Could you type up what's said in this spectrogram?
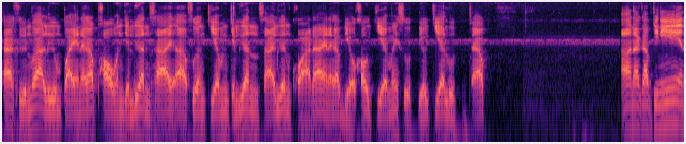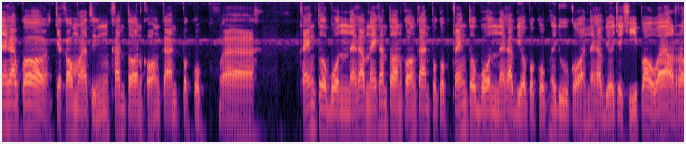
ถ้าขืนว่าลืมไปนะครับเพามันจะเลื่อนซ้ายอ่าเฟืองเกียร์มันจะเลื่อนซ้ายเลื่อนขวาได้นะครับ เดี๋ยวเข้าเกียร์ไม่สุดเดี๋ยวเกียร์หลุดนะครับ อ่านะครับทีนี้นะครับก็จะเข้ามาถึงขั้นตอนของการประกบอ่าแคล้งตัวบนนะครับ ในขั้นตอนของการประกบแคล้งตัวบนนะครับ เดี๋ยวประกบให้ดูก่อนนะครับ เดี๋ยวจะชี้เป้าว่าเรา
